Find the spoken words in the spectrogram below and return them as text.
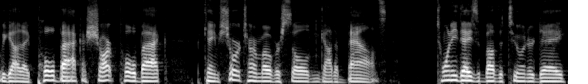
We got a pullback, a sharp pullback, became short term oversold and got a bounce. 20 days above the 200 day,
